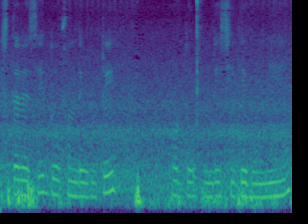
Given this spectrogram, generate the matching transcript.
इस तरह से दो फंदे उल्टे और दो फंदे सीधे बुनने हैं।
